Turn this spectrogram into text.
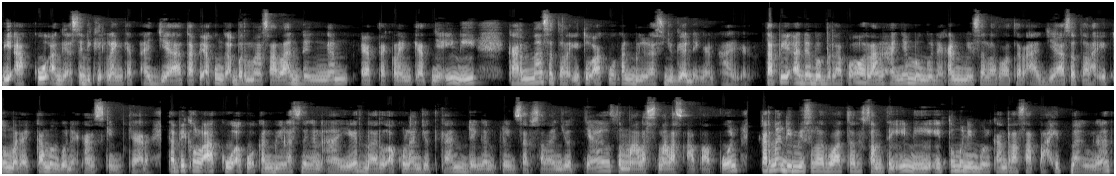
di aku agak sedikit lengket aja tapi aku nggak bermasalah dengan efek lengketnya ini karena setelah itu aku akan bilas juga dengan air. Tapi ada beberapa orang hanya menggunakan micellar water aja setelah itu mereka menggunakan skincare. Tapi kalau aku aku akan bilas dengan air baru aku lanjutkan dengan cleanser selanjutnya semalas-malas apa pun karena di micellar water something ini itu menimbulkan rasa pahit banget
